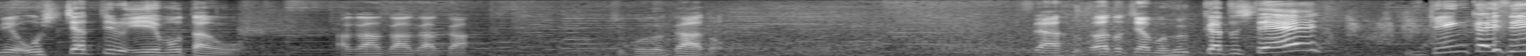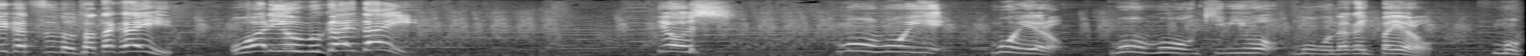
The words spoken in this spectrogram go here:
ね押しちゃってる A ボタンを。あかんあかんあかんあかん。ちょこれガード。さあワトちゃんも復活して限界生活の戦い。終わりを迎えたい。よし。もうもういい。もういいやろもうもう君ももうお腹いっぱいやろもう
